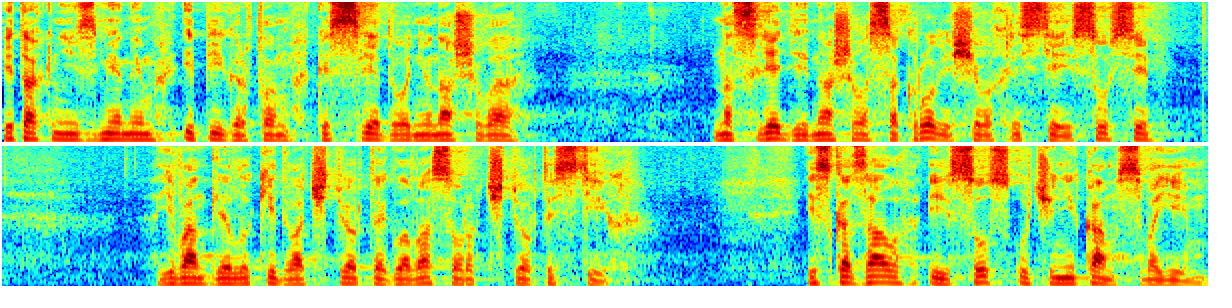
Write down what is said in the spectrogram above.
Итак, неизменным эпиграфом к исследованию нашего наследия и нашего сокровища во Христе Иисусе Евангелие Луки, 24 глава, 44 стих. «И сказал Иисус ученикам Своим,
